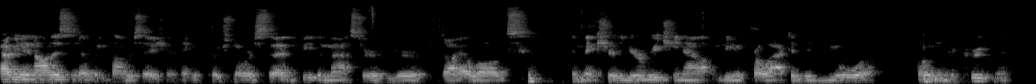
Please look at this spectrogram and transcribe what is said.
having an honest and open conversation, I think what Coach Norris said, be the master of your dialogues and make sure you're reaching out and being proactive in your own recruitment,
